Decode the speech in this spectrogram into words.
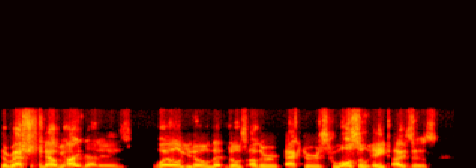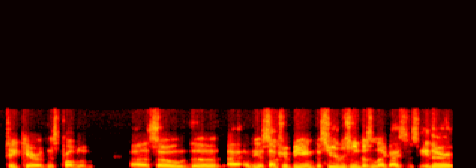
the rationale behind that is, well, you know, let those other actors who also hate ISIS take care of this problem. Uh, so the uh, the assumption being the Syrian regime doesn't like ISIS either.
